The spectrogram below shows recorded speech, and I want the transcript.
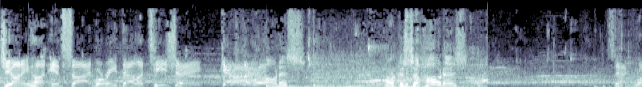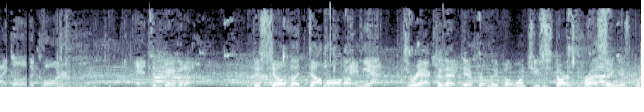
Gianni Hunt inside. Warith Alatishe gets the roll. Sahonis. Marcus Sahonis. Zach Reichle in the corner. And gave it up. De Silva doubled, oh. and yet To react to that differently, but once you start pressing is when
